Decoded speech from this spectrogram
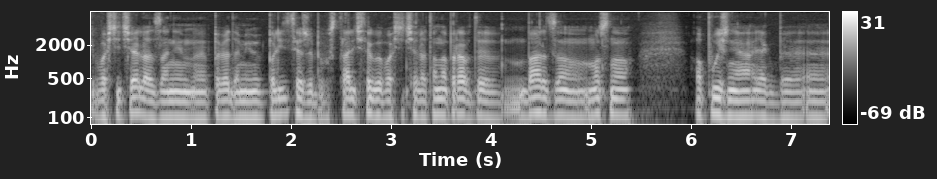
właściciela, zanim e, powiadomimy policję, żeby ustalić tego właściciela, to naprawdę bardzo mocno opóźnia jakby e,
